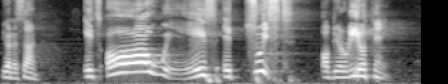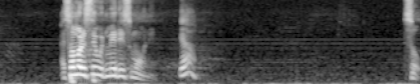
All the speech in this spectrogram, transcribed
You understand? It's always a twist of the real thing. And somebody say with me this morning. Yeah. So,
